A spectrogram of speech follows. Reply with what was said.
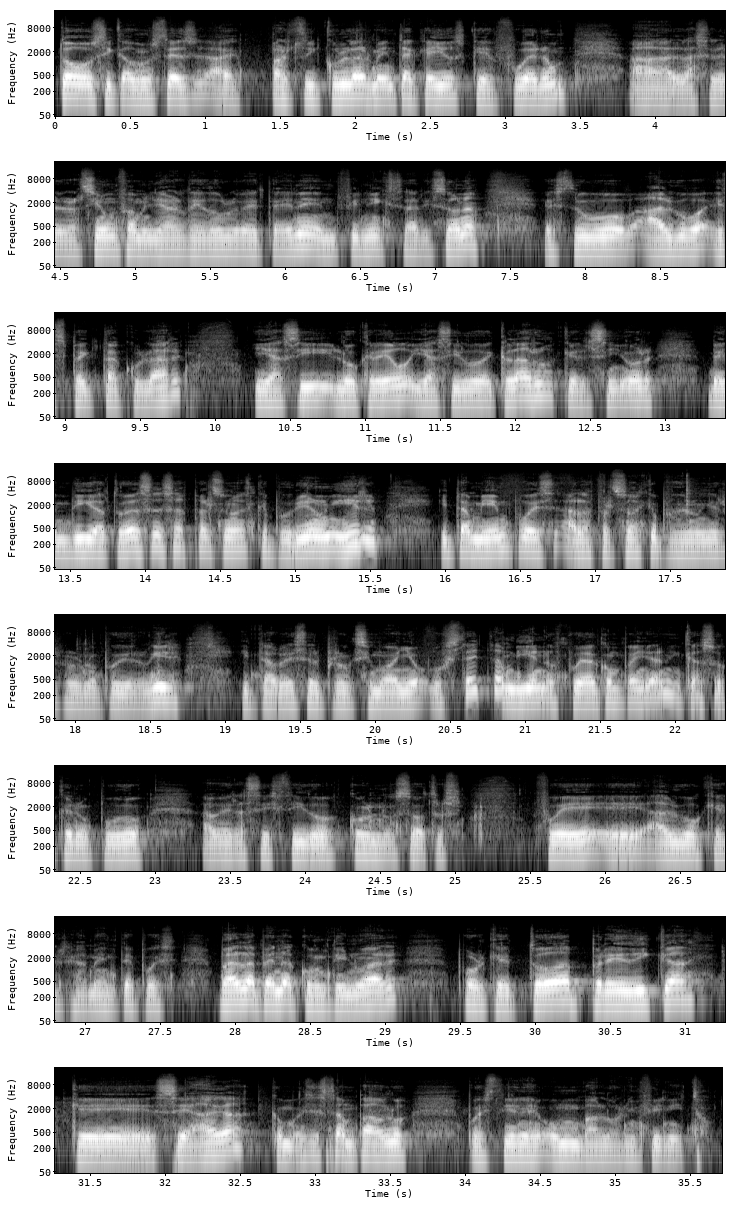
todos y cada uno de ustedes, particularmente aquellos que fueron a la celebración familiar de WTN en Phoenix, Arizona. Estuvo algo espectacular y así lo creo y así lo declaro, que el Señor bendiga a todas esas personas que pudieron ir y también pues a las personas que pudieron ir pero no pudieron ir. Y tal vez el próximo año usted también nos puede acompañar en caso que no pudo haber asistido con nosotros. Fue eh, algo que realmente pues vale la pena continuar porque toda prédica que se haga, como dice San Pablo, pues tiene un valor infinito.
